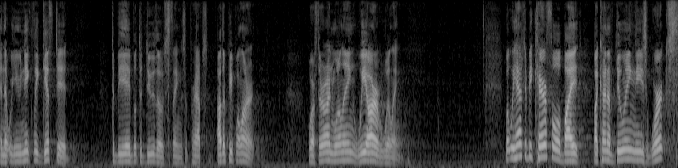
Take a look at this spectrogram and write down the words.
And that we're uniquely gifted to be able to do those things that perhaps other people aren't. Or if they're unwilling, we are willing. But we have to be careful by, by kind of doing these works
